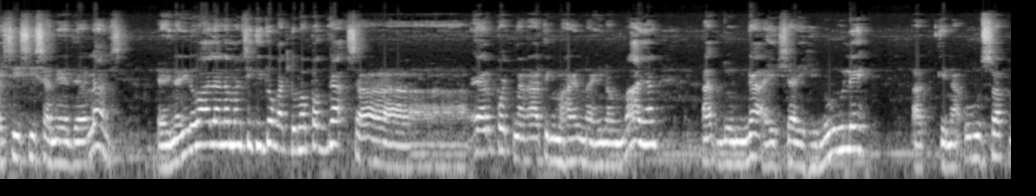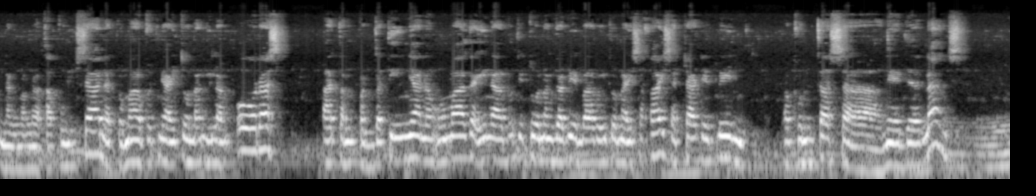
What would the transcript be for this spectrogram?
ICC sa Netherlands. Eh, naniniwala naman si Digong at lumapag nga sa airport ng ating mahal na inang at doon nga ay siya ay hinuli at kinausap ng mga kapulisan at kumabot nga ito ng ilang oras at ang pagdating niya ng umaga, inabot ito ng gabi bago ito naisakay sa chartered plane papunta sa Netherlands.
